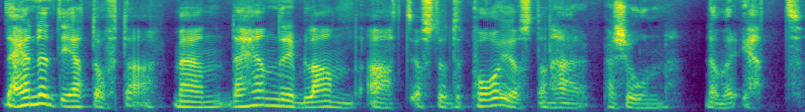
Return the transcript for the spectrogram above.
Det händer inte jätteofta, men det händer ibland att jag stöter på just den här person nummer ett.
